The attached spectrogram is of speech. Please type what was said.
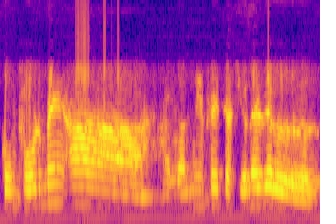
conforme a, a las manifestaciones del,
